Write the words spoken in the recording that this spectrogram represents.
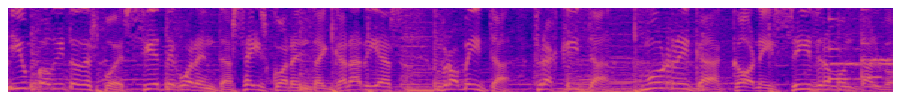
Y un poquito después, 7.40, 6.40 en Canarias, bromita, fresquita, muy rica, con Isidro Montalvo.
